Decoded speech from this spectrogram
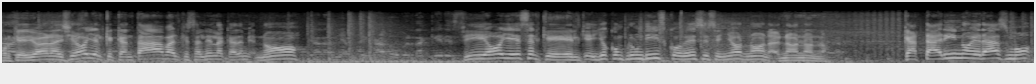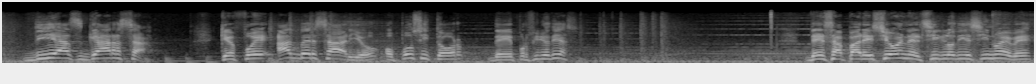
porque iban a decir, oye, el que cantaba, el que salía en la academia. No. Ya habían pegado, ¿verdad que eres? Sí, oye, es el que, el que yo compré un disco de ese señor. No, no, no, no. No. Catarino Erasmo Díaz Garza, que fue adversario, opositor de Porfirio Díaz. Desapareció en el siglo XIX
